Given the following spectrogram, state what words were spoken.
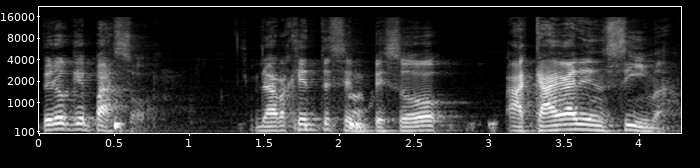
Pero ¿qué pasó? La gente se empezó a cagar encima.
